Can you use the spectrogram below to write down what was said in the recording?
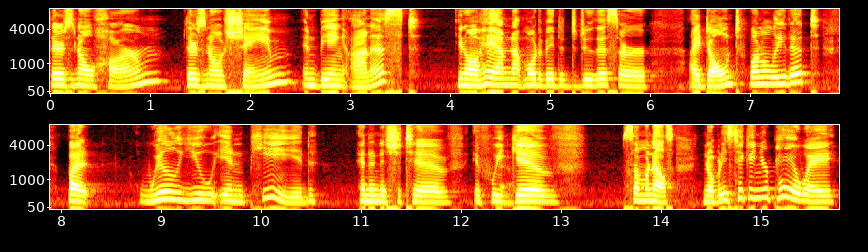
There's no harm. There's no shame in being honest. You know, hey, I'm not motivated to do this or I don't want to lead it, but will you impede an initiative if we give someone else? Nobody's taking your pay away.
